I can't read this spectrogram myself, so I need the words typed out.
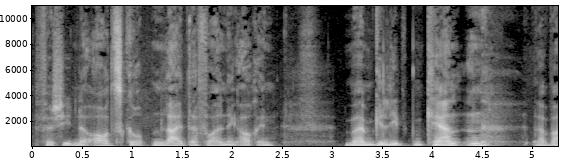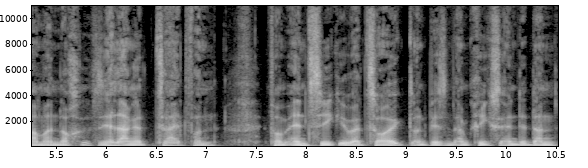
Verschiedene Ortsgruppenleiter, vor allen Dingen auch in meinem geliebten Kärnten. Da war man noch sehr lange Zeit von, vom Endsieg überzeugt und wir sind am Kriegsende dann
